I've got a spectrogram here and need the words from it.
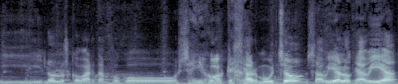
Y Lolo Escobar tampoco se llegó a quejar mucho, sabía lo que había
